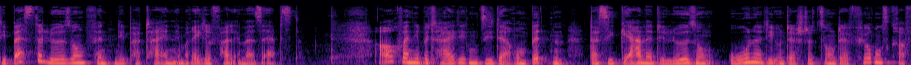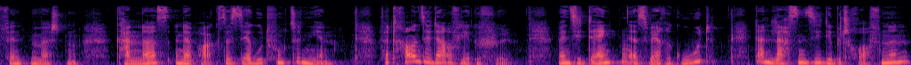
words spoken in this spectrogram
Die beste Lösung finden die Parteien im Regelfall immer selbst. Auch wenn die Beteiligten Sie darum bitten, dass Sie gerne die Lösung ohne die Unterstützung der Führungskraft finden möchten, kann das in der Praxis sehr gut funktionieren. Vertrauen Sie da auf Ihr Gefühl. Wenn Sie denken, es wäre gut, dann lassen Sie die Betroffenen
